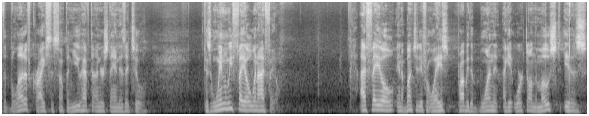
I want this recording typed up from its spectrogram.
the blood of christ is something you have to understand as a tool. Because when we fail when i fail I fail in a bunch of different ways. Probably the one that I get worked on the most is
